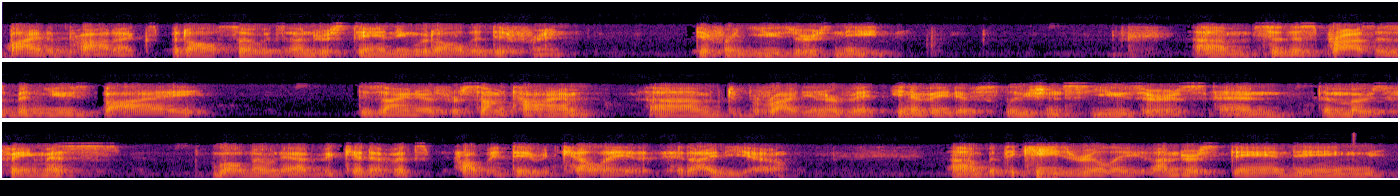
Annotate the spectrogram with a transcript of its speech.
buy the products, but also it's understanding what all the different different users need. Um, so this process has been used by designers for some time um, to provide innovative solutions to users, and the most famous, well-known advocate of it's probably David Kelley at, IDEO. Um, but the key is really understanding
